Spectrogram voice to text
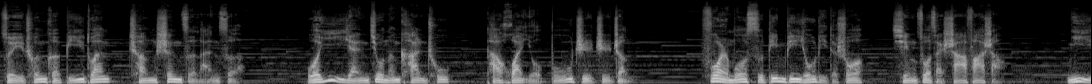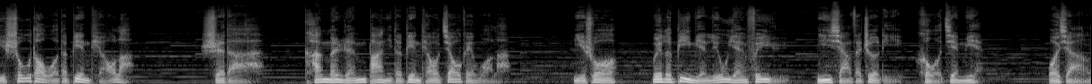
嘴唇和鼻端呈深紫蓝色，我一眼就能看出他患有不治之症。福尔摩斯彬彬有礼地说：“请坐在沙发上。”你已收到我的便条了，是的，看门人把你的便条交给我了。你说，为了避免流言蜚语，你想在这里和我见面。我想，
